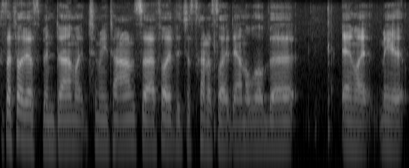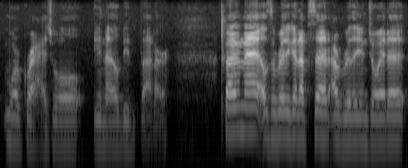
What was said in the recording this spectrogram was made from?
Because I feel like that's been done like too many times. So I feel like they just kind of slowed it down a little bit and like made it more gradual, you know, it'll be better. But other than that, it was a really good episode. I really enjoyed it.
